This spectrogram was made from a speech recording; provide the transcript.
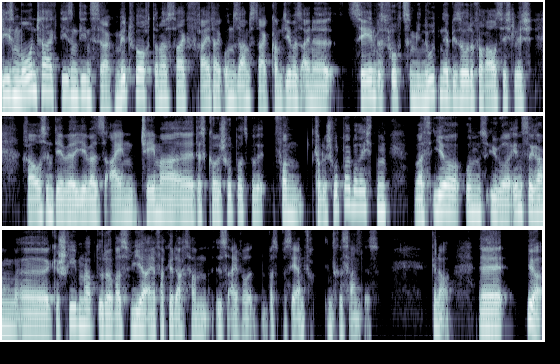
diesen Montag, diesen Dienstag, Mittwoch, Donnerstag, Freitag und Samstag kommt jeweils eine 10 bis 15 Minuten Episode voraussichtlich raus, in der wir jeweils ein Thema äh, des College Footballs vom College Football berichten, was ihr uns über Instagram äh, geschrieben habt oder was wir einfach gedacht haben, ist einfach was, was sehr interessant ist. Genau. Äh, ja,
